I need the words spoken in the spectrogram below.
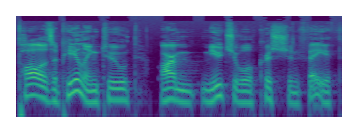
Paul is appealing to our mutual Christian faith.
